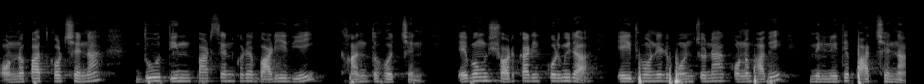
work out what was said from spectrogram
কর্ণপাত করছে না। দু তিন পার্সেন্ট করে বাড়িয়ে দিয়েই ক্ষান্ত হচ্ছেন এবং সরকারি কর্মীরা এই ধরনের বঞ্চনা কোনোভাবেই মেনে নিতে পারছেন না।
